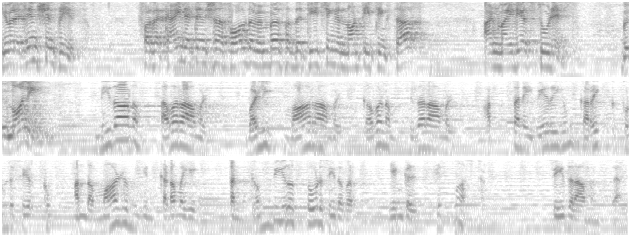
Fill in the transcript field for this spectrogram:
Your attention, please. For the kind attention of all the members of the teaching and non teaching staff, and my dear students, good morning. நிதானம் தவறாமல் வழி மாறாமல் கவனம் சிதறாமல் அத்தனை பேரையும் கரைக்கு கொண்டு சேர்க்கும் அந்த மாலுமியின் கடமையை தன் கம்பீரத்தோடு செய்தவர் எங்கள் ஹெட்மாஸ்டர் சேதுராமன் சார்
